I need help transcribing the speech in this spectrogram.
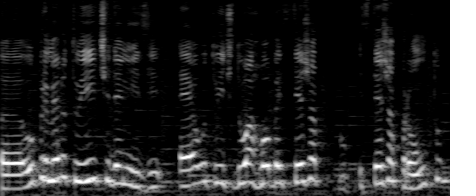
Uh, o primeiro tweet, Denise, é o tweet do arroba esteja, esteja pronto.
